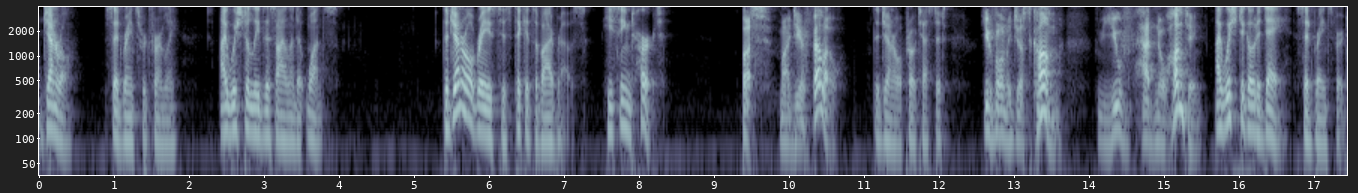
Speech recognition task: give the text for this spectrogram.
General, said Rainsford firmly, I wish to leave this island at once. The general raised his thickets of eyebrows. He seemed hurt. But, my dear fellow, the general protested, you've only just come. You've had no hunting. I wish to go today, said Rainsford.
